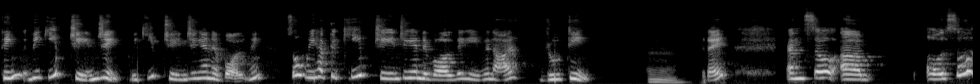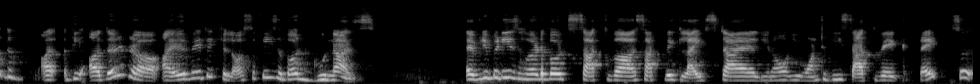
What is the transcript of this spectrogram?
thing we keep changing. We keep changing and evolving. So we have to keep changing and evolving even our routine. Mm. right? And so um, also the uh, the other uh, ayurvedic philosophy is about gunas. Everybody's heard about sattva sattvic lifestyle you know you want to be sattvic right? So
